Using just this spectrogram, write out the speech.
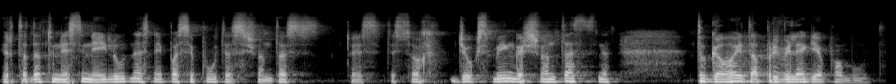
Ir tada tu nesi nei liūdnas, nei pasipūtęs šventasis tu esi tiesiog džiaugsmingas, šventasis, nes tu gavai tą privilegiją pabūti.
